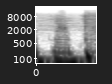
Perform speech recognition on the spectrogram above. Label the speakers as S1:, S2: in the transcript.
S1: Thank you.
